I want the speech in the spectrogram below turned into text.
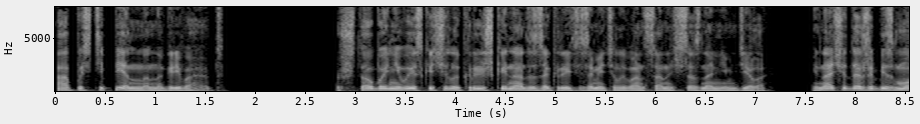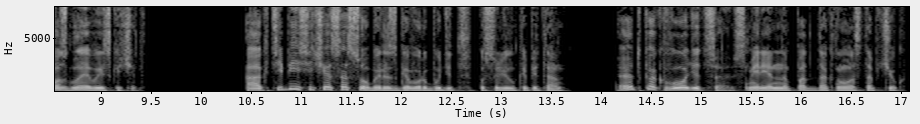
а постепенно нагревают. «Чтобы не выскочило, крышкой надо закрыть», — заметил Иван Саныч сознанием дела иначе даже безмозглая выскочит. «А к тебе сейчас особый разговор будет», — посулил капитан. «Это как водится», — смиренно поддакнул Остапчук.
